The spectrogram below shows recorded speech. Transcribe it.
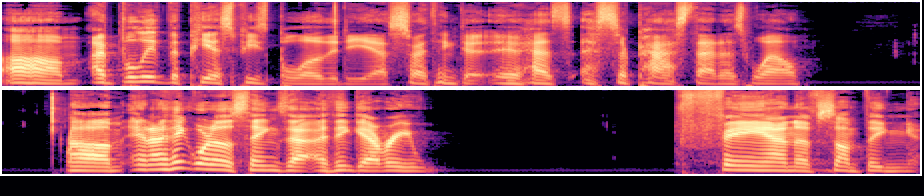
Um, I believe the PSP is below the DS, so I think that it has, has surpassed that as well. Um, and I think one of those things that I think every fan of something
